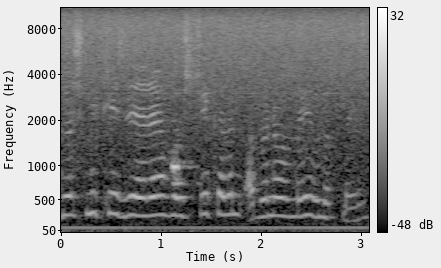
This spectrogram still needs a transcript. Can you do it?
görüşmek üzere. Hoşçakalın. Abone olmayı unutmayın.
